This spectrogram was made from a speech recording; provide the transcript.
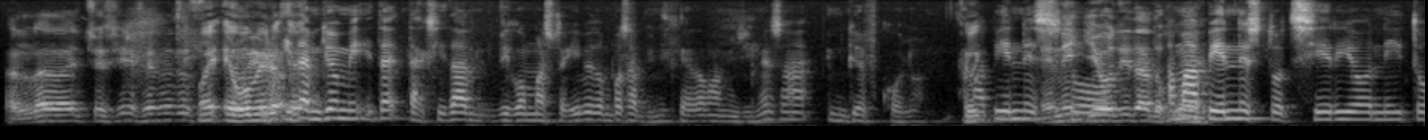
αλλά έτσι εσύ φαίνεται σου Όχι, πιο εγώ γρήγορα. μιλώ- Ήταν πιο, μι- ήταν, εντάξει, ήταν δικό μας το γήπεδο, πόσα παιχνίδια έκαναμε εκεί μέσα, είναι πιο εύκολο. Ε, Άμα πιένες Είναι στο- οικειότητα του Άμα χώρου. πιένες στο Τσίριον ή το,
